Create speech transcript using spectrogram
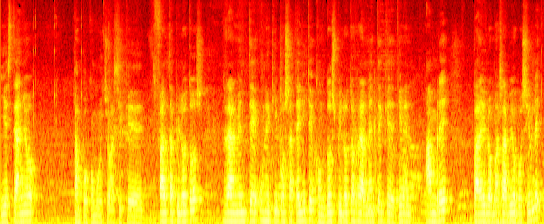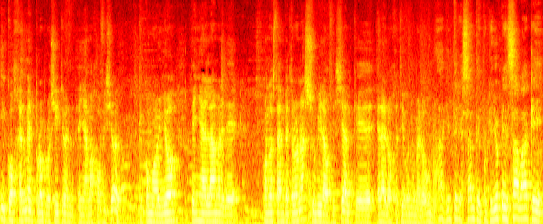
y este año tampoco mucho, así que falta pilotos, realmente un equipo satélite con dos pilotos realmente que tienen hambre para ir lo más rápido posible y cogerme el propio sitio en, Yamaha oficial, que como yo tenía el hambre de cuando estaba en Petronas subir a oficial, que era el objetivo número uno. Ah, qué interesante, porque yo pensaba que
